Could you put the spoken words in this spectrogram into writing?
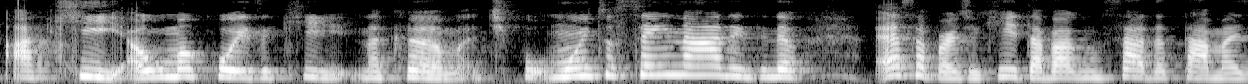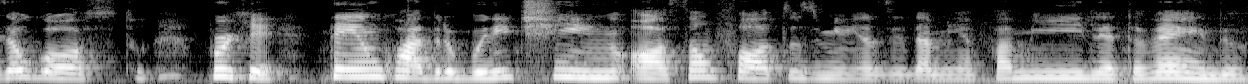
aqui, alguma coisa aqui na cama, tipo, muito sem nada, entendeu? Essa parte aqui tá bagunçada? Tá, mas eu gosto. Porque tem um quadro bonitinho, ó, são fotos minhas e da minha família, tá vendo?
